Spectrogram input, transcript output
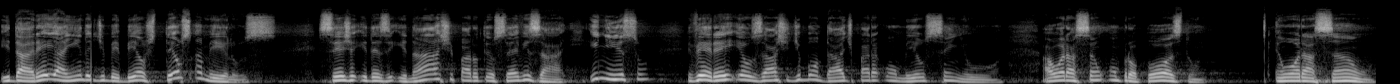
e darei ainda de beber aos teus amelos. Seja e designaste para o teu servo Isaac. E nisso verei e usaste de bondade para o meu Senhor. A oração um propósito é uma oração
